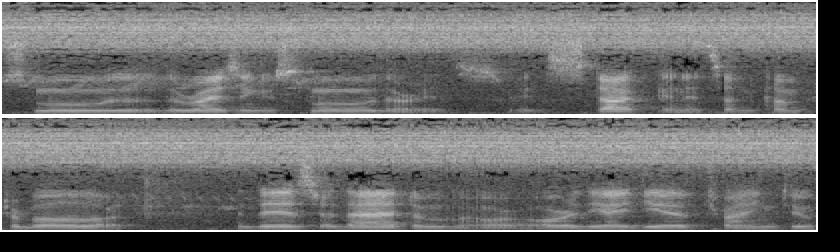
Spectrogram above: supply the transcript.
smooth. The rising is smooth, or it's it's stuck and it's uncomfortable, or this or that, um, or or the idea of trying to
